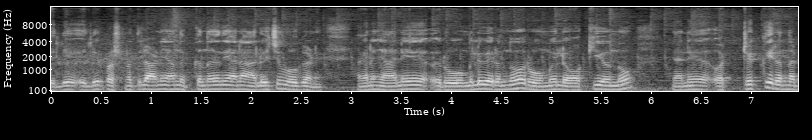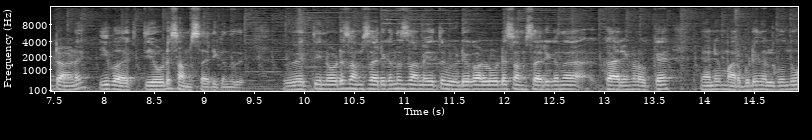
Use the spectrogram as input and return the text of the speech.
വലിയ വലിയ പ്രശ്നത്തിലാണ് ഞാൻ നിൽക്കുന്നതെന്ന് ഞാൻ ആലോചിച്ച് പോവുകയാണ്. അങ്ങനെ ഞാൻ റൂമിൽ വരുന്നു റൂം ലോക്ക് ചെയ്യുന്നു. ഞാൻ ഒറ്റയ്ക്ക് ഇരുന്നിട്ടാണ് ഈ വ്യക്തിയോട് സംസാരിക്കുന്നത്. വ്യക്തിനോട് സംസാരിക്കുന്ന സമയത്ത് വീഡിയോ കോളിലൂടെ സംസാരിക്കുന്ന കാര്യങ്ങളൊക്കെ ഞാൻ മറുപടി നൽകുന്നു.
